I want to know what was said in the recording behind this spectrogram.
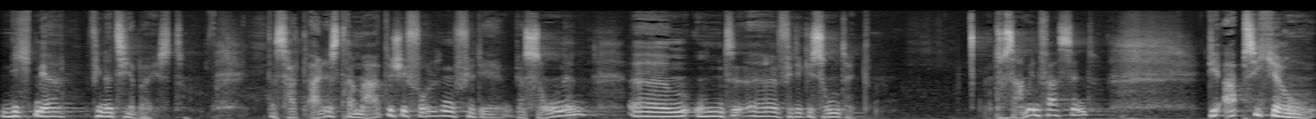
nicht mehr finanzierbar ist. Das hat alles dramatische Folgen für die Personen ähm, und äh, für die Gesundheit. Zusammenfassend, die Absicherung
